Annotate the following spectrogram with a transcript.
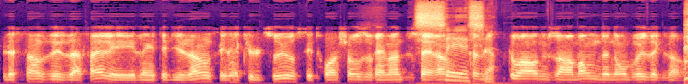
le sens des affaires et l'intelligence et la culture, c'est trois choses vraiment différentes, comme l'histoire nous en montre de nombreux exemples.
